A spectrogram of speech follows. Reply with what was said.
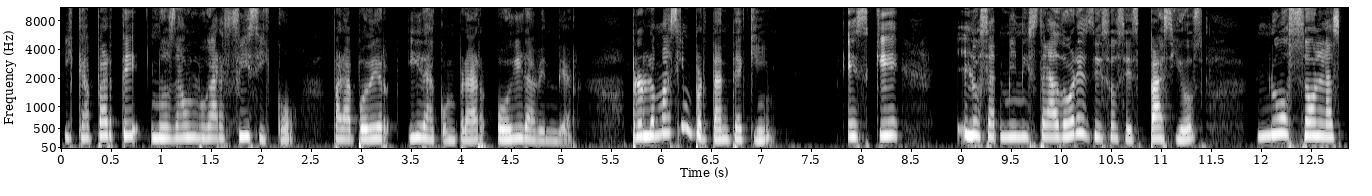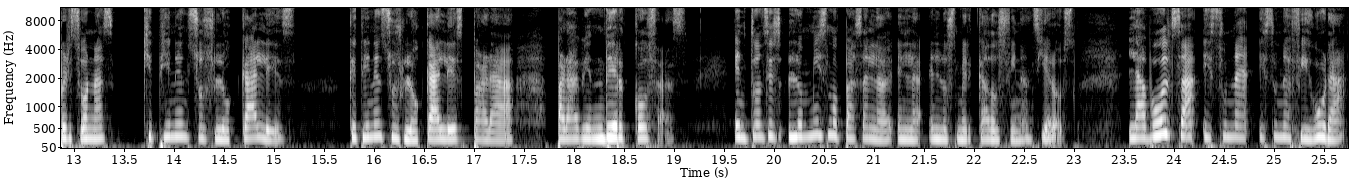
y que aparte nos da un lugar físico para poder ir a comprar o ir a vender. Pero lo más importante aquí es que los administradores de esos espacios no son las personas que tienen sus locales, que tienen sus locales para, para vender cosas. Entonces, lo mismo pasa en, la, en, la, en los mercados financieros. La bolsa es una, es una figura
